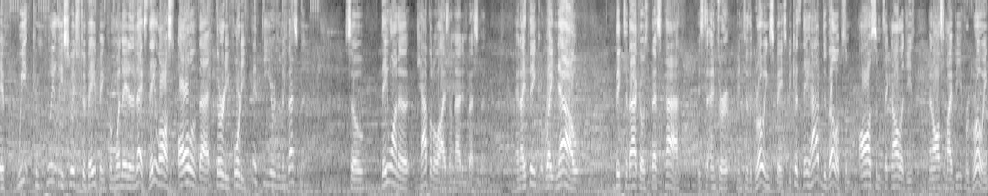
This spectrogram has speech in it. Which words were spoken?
If we completely switch to vaping from one day to the next, they lost all of that 30, 40, 50 years of investment. So they want to capitalize on that investment. And I think right now, big tobacco's best path is to enter into the growing space because they have developed some awesome technologies and awesome IP for growing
